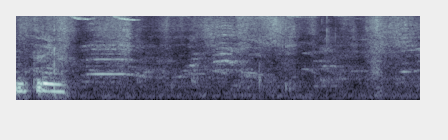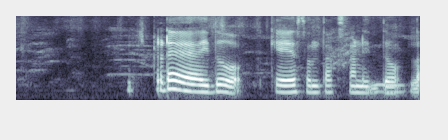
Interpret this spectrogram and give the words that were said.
ಈ ಕಡೆ ಕಡೆ ಇದು ಕೆ ಎಸ್ ಅಂತ ಹಾಕ್ಸ್ಕೊಂಡಿದ್ದು ಅಲ್ಲ?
